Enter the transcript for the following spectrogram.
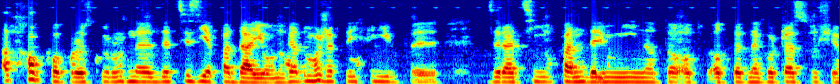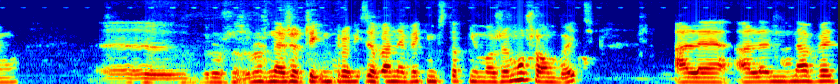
ad hoc po prostu różne decyzje padają. No wiadomo, że w tej chwili w z racji pandemii, no to od, od pewnego czasu się e, róż, różne rzeczy improwizowane w jakim stopniu może muszą być, ale, ale nawet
